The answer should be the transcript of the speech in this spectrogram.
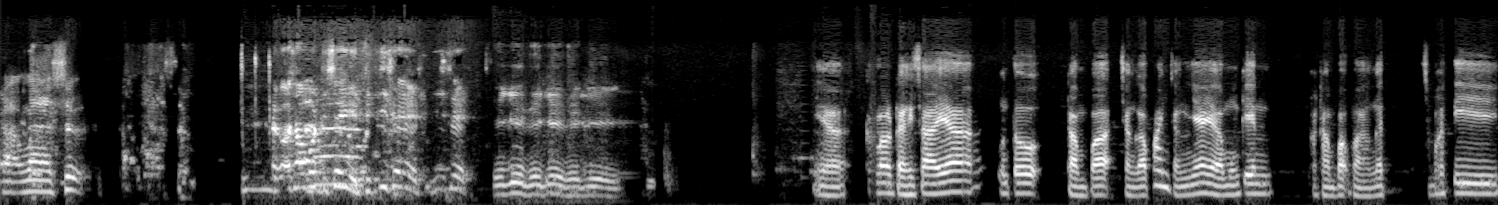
Gak masuk Eh, Kok sama di sini, diki sih, diki sih. Digi, digi, digi. Ya, kalau dari saya untuk dampak jangka panjangnya ya mungkin berdampak banget. Seperti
